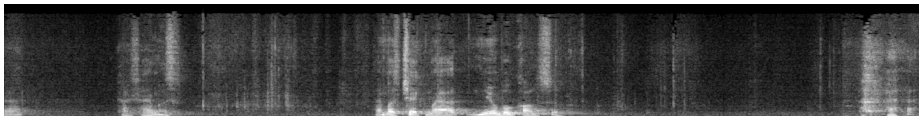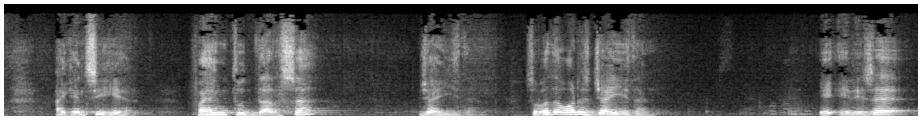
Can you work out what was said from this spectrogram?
Yeah? Gosh, I must I must check my new book also. I can see here. Fahimtu darsa jayidan. So, brother, what is jayidan? It, it is a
